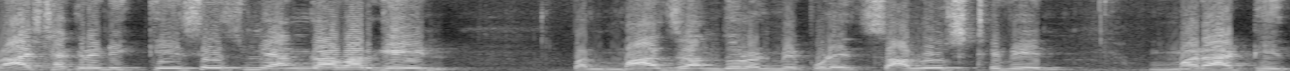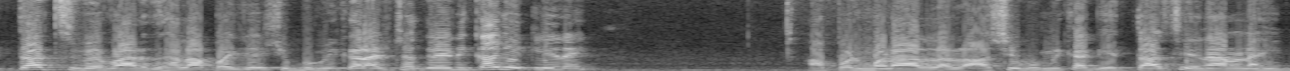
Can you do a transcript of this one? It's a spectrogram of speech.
राज ठाकरेंनी केसेस मी अंगावर घेईन पण माझं आंदोलन मी पुढे चालूच ठेवेन. मराठीतच व्यवहार झाला पाहिजे अशी भूमिका राज ठाकरे यांनी का घेतली नाही? आपण म्हणाल अशी भूमिका घेताच येणार नाही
